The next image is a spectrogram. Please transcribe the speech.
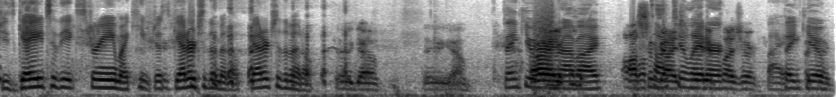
She's gay to the extreme. I keep just get her to the middle. Get her to the middle. There you go. There you go. Thank you again, right. Rabbi. Awesome, we'll talk guys. to you Really a later. pleasure. Bye. Thank you. Okay,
